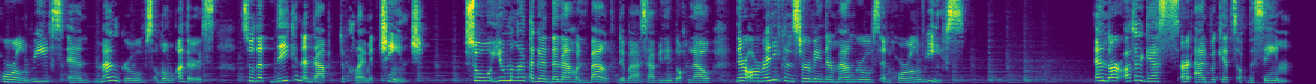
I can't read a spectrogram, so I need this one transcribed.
coral reefs, and mangroves, among others, so that they can adapt to climate change. So, yung mga taga Danajon Bank, 'di ba? Sabi ni Doc Lau, they're already conserving their mangroves and coral reefs. And our other guests are advocates of the same.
